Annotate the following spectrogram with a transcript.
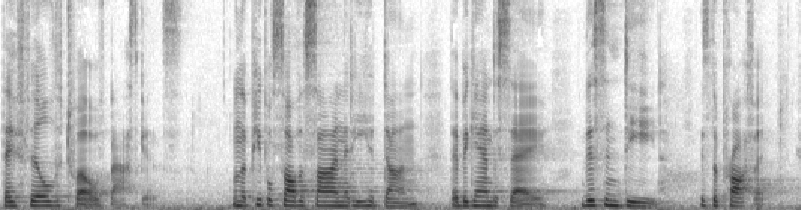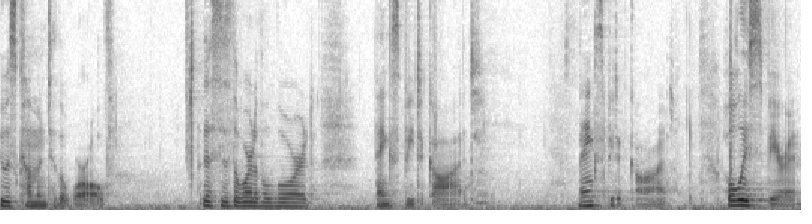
they filled twelve baskets. When the people saw the sign that he had done, they began to say, This indeed is the prophet who has come into the world. This is the word of the Lord. Thanks be to God. Thanks be to God. Holy Spirit,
